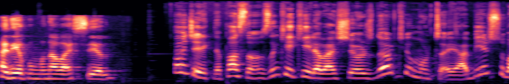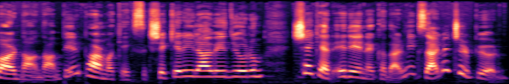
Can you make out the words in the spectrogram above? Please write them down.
Hadi yapımına başlayalım. Öncelikle pastamızın kekiyle başlıyoruz. 4 yumurtaya 1 su bardağından 1 parmak eksik şekeri ilave ediyorum. Şeker eriyene kadar mikserle çırpıyorum.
